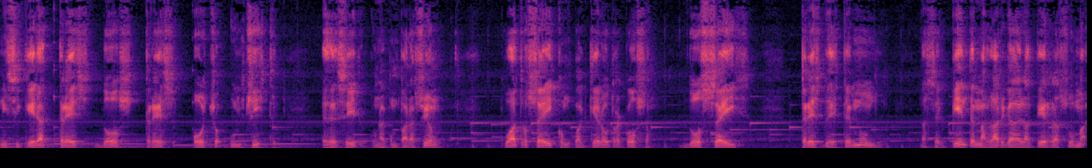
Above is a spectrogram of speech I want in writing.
ni siquiera 3, 2, 3, 8 un chiste, es decir, una comparación. 4, 6 con cualquier otra cosa. 2, 6, 3 de este mundo. La serpiente más larga de la Tierra suma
